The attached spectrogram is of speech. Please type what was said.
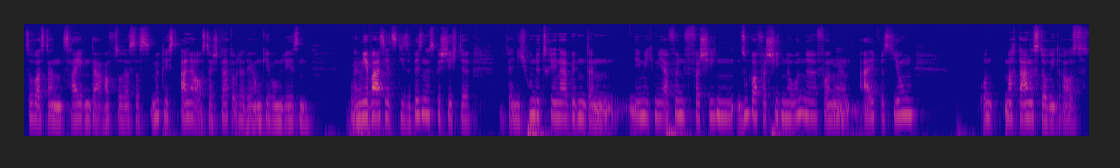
sowas dann zeigen darf, sodass das möglichst alle aus der Stadt oder der Umgebung lesen. Bei mir war es jetzt diese Business-Geschichte. Wenn ich Hundetrainer bin, dann nehme ich mir fünf verschiedene, super verschiedene Hunde von Ja. alt bis jung und mach da eine Story draus.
